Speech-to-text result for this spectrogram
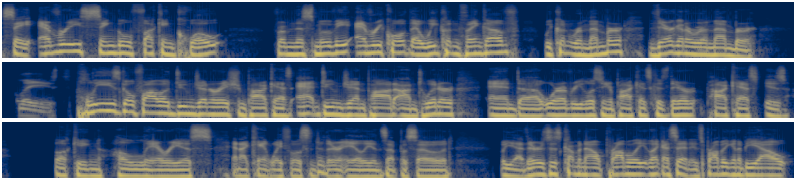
say every single fucking quote from this movie every quote that we couldn't think of we couldn't remember they're going to remember Please. please go follow Doom Generation Podcast at Doom Gen Pod on Twitter and uh, wherever you listen to your podcast because their podcast is fucking hilarious. And I can't wait to listen to their Aliens episode. But yeah, theirs is coming out probably, like I said, it's probably going to be out.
